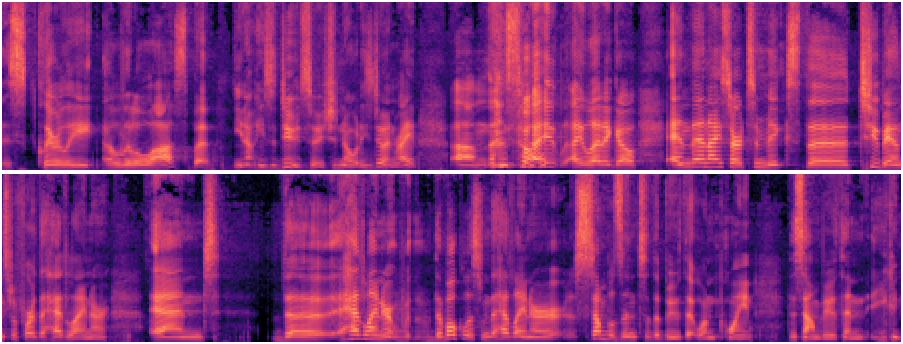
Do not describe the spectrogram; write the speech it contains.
is clearly a little lost, but you know, he's a dude, so he should know what he's doing, right? Um, so I, I let it go. And then I start to mix the two bands before the headliner. And the headliner, the vocalist from the headliner stumbles into the booth at one point the sound booth, and you can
